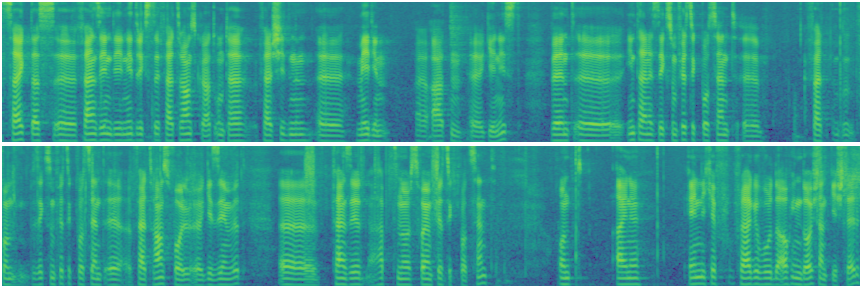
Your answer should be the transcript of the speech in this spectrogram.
zeigt, dass Fernsehen die niedrigste Vertrauensgrad unter verschiedenen Medienarten genießt, während Internet 46 Prozent von 46 Prozent äh, vertrauensvoll äh, gesehen wird. Äh, Fernseher hat nur 42 Prozent. Und eine ähnliche Frage wurde auch in Deutschland gestellt.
